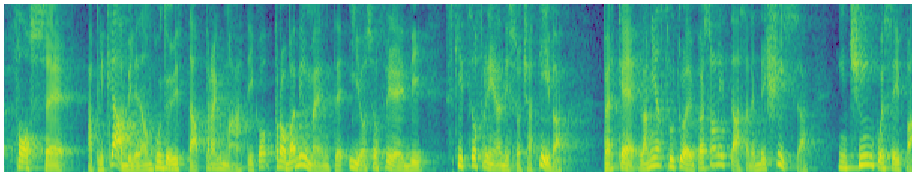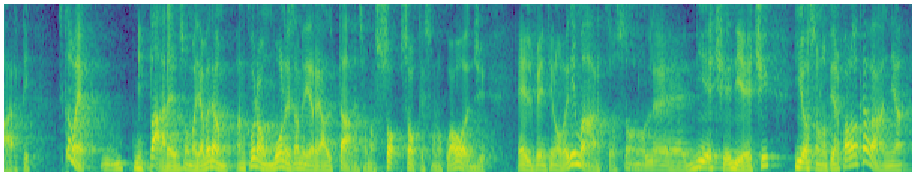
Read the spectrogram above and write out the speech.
fosse applicabile da un punto di vista pragmatico, probabilmente io soffrirei di schizofrenia dissociativa, perché la mia struttura di personalità sarebbe scissa in 5-6 parti. Siccome mm, mi pare insomma, di avere ancora un buon esame di realtà, insomma, so, so, che sono qua oggi, è il 29 di marzo, sono le 10.10, 10, io sono Pierpaolo Cavagna,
